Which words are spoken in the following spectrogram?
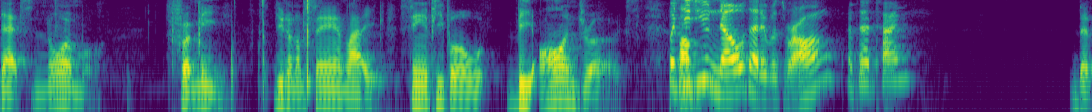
that's normal for me. You know what I'm saying? Like seeing people be on drugs. But My- did you know that it was wrong at that time? that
